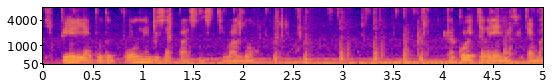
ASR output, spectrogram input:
Теперь я буду в полной безопасности в аду. Какое-то время хотя бы.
